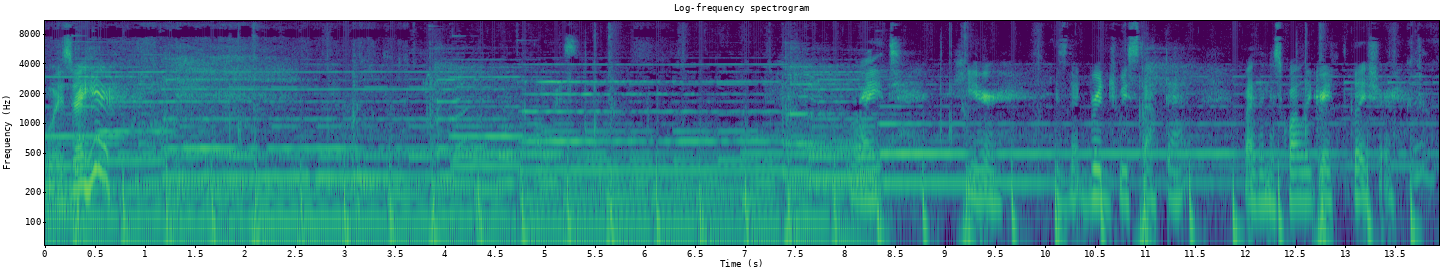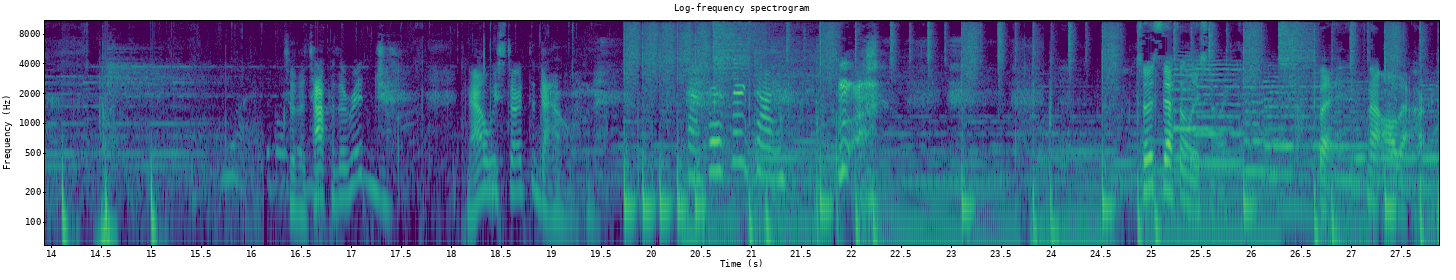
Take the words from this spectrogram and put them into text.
Boys right here. Right here is that bridge we stopped at by the Nisqually Great Glacier. To the top of the ridge. Now we start the down. Time for a third time. So it's definitely snowing, but not all that hard.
